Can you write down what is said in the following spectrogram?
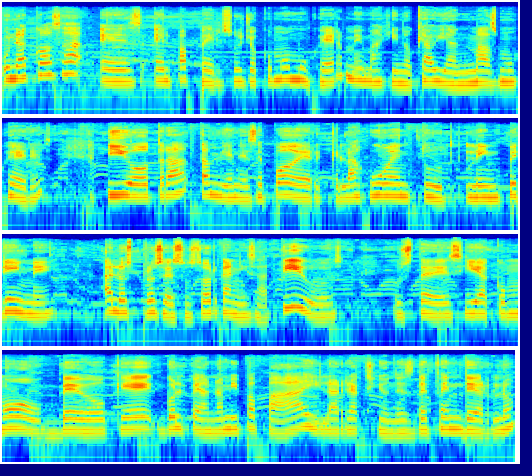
Una cosa es el papel suyo como mujer, me imagino que habían más mujeres, y otra también ese poder que la juventud le imprime a los procesos organizativos. Usted decía como veo que golpean a mi papá y la reacción es defenderlo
